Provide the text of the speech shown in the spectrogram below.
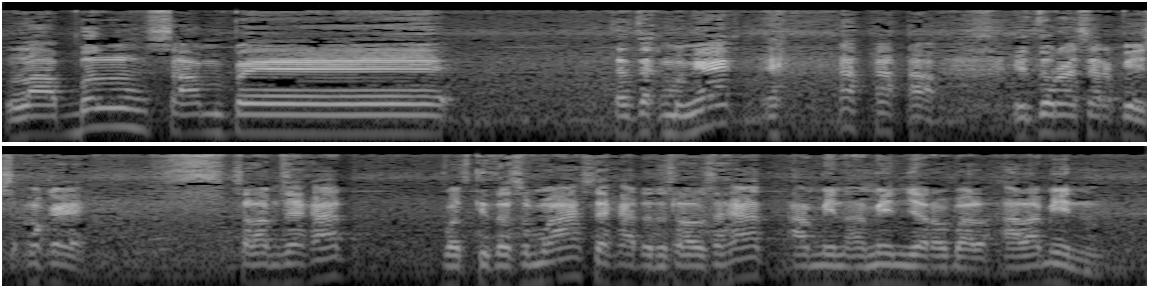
label sampai tetek mengek. Itu reservis oke. Salam sehat buat kita semua sehat dan selalu sehat. Amin amin ya robbal alamin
